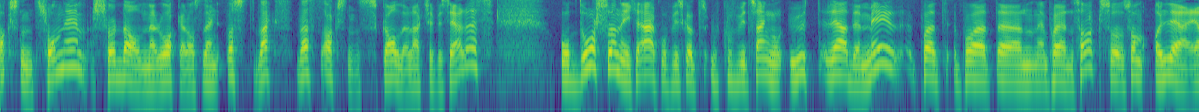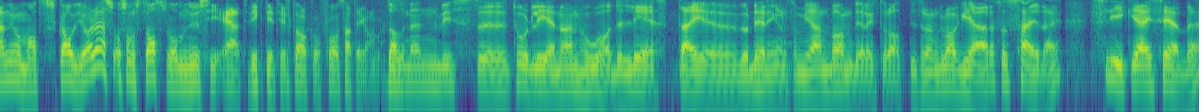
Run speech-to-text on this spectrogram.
aksen Trondheim, Stjørdal, Meråker, altså den øst-vest-aksen, skal elektrifiseres. Og Da skjønner ikke jeg hvorfor vi, skal, hvorfor vi trenger å utrede mer på, et, på, et, eh, på en sak så, som alle er enige om at skal gjøres, og som statsråden nå sier er et viktig tiltak å få sette i gang med. Men hvis uh, Tord Lien og NHO hadde lest de uh, vurderingene som Jernbanedirektoratet i Trøndelag gjør, så sier de, slik jeg ser det,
